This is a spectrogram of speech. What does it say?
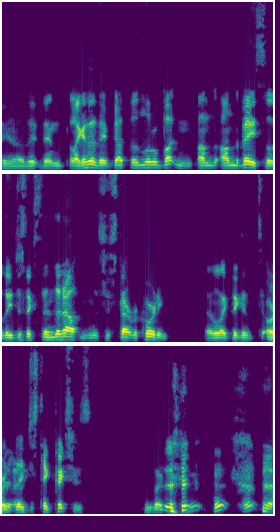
you know, they, then, like I said, they've got the little button on, on the base, so they just extend it out and let's just start recording. And like they can, or Yeah. they just take pictures. It's like, Yeah,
